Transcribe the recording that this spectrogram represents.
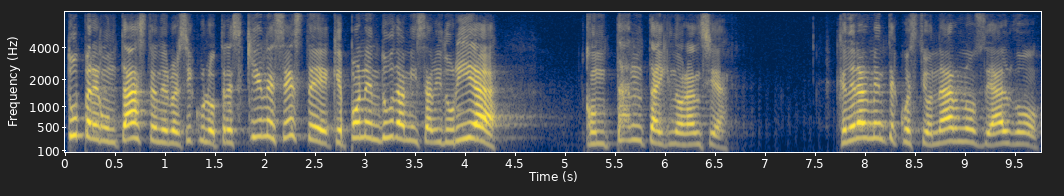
Tú preguntaste en el versículo 3, ¿quién es este que pone en duda mi sabiduría con tanta ignorancia? Generalmente cuestionarnos de algo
